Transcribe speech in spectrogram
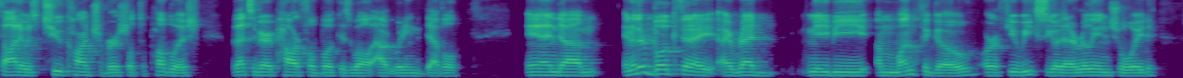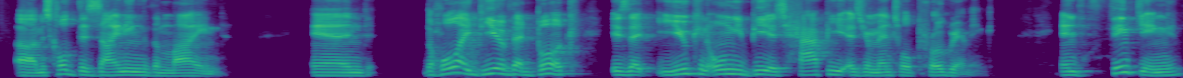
thought it was too controversial to publish. But that's a very powerful book as well, Outwitting the Devil. And um, another book that I, I, read maybe a month ago or a few weeks ago that I really enjoyed um, is called Designing the Mind. And the whole idea of that book is that you can only be as happy as your mental programming. And thinking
